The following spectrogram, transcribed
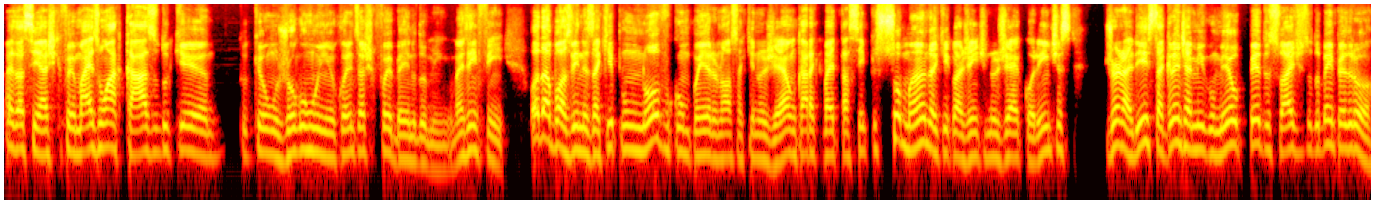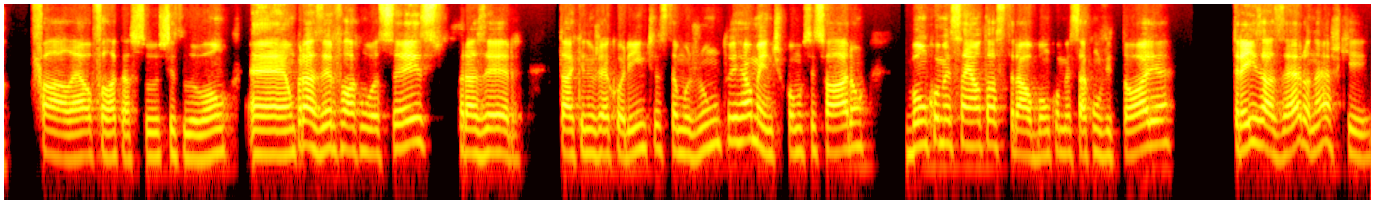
mas assim, acho que foi mais um acaso do que, do que um jogo ruim. O Corinthians acho que foi bem no domingo. Mas enfim, vou dar boas-vindas aqui para um novo companheiro nosso aqui no GE, um cara que vai estar sempre somando aqui com a gente no GE Corinthians, jornalista, grande amigo meu, Pedro Soares. Tudo bem, Pedro? Fala, Léo. Fala, Cassucci. Tudo bom? É um prazer falar com vocês. Prazer estar aqui no GE Corinthians. Estamos juntos. E realmente, como vocês falaram, bom começar em alto astral. Bom começar com vitória. 3 a 0 né? Acho que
